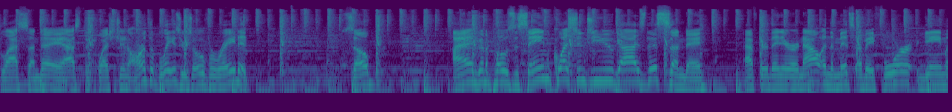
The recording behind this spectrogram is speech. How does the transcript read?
last Sunday, I asked the question: Are the Blazers overrated? So, I am going to pose the same question to you guys this Sunday. After they are now in the midst of a four-game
